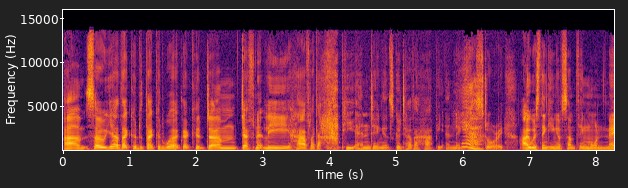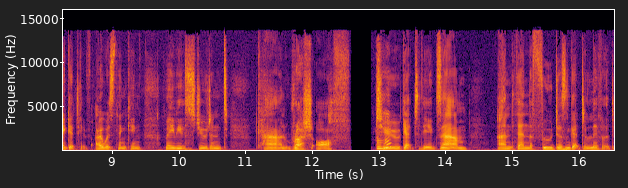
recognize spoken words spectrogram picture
Um, so yeah, that could that could work. That could um, definitely have like a happy ending. It's good to have a happy ending to the story. I was thinking of something more negative. I was thinking maybe the student can rush off to Mm-hmm. get to the exam, and then the food doesn't get delivered,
